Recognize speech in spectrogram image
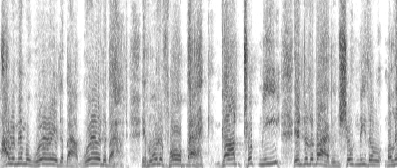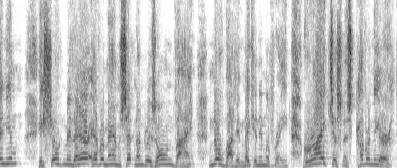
I remember worried about, worried about if it would have fall back. God took me into the Bible and showed me the millennium. He showed me there every man sitting under his own vine. Nobody making him afraid. Righteousness covering the earth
